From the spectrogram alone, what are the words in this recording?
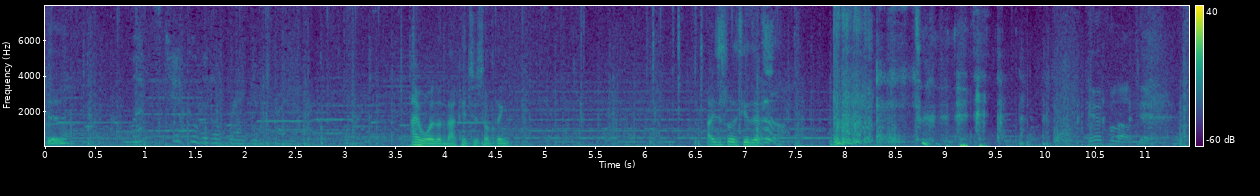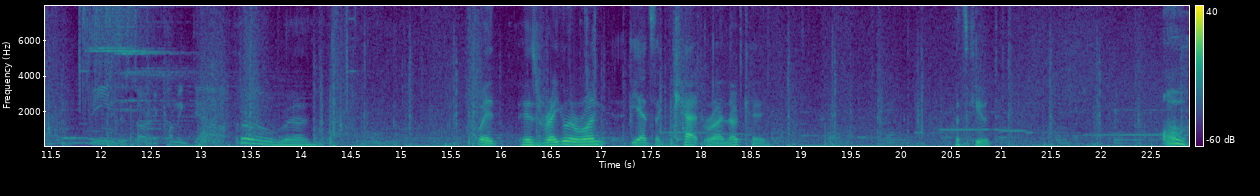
shit. Let's take a little break and try I want to knock into something. I just want to see that. Careful out there. Beams have started coming down Oh man. Wait, his regular run? Yeah, it's a cat run. Okay. That's cute. Oh!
